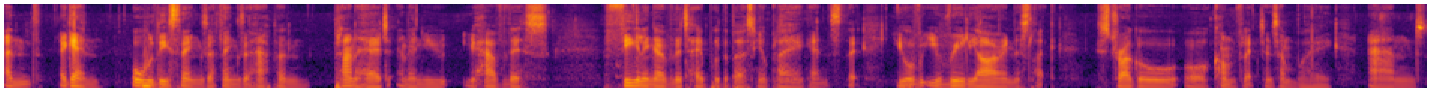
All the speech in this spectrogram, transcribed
and again, all these things are things that happen. Plan ahead, and then you you have this feeling over the table with the person you're playing against that you you really are in this like struggle or conflict in some way, and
